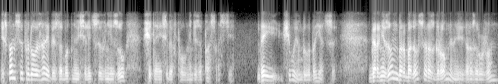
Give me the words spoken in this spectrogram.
Испанцы продолжали беззаботно веселиться внизу, считая себя в полной безопасности. Да и чего им было бояться? Гарнизон Барбадоса разгромлен и разоружен.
